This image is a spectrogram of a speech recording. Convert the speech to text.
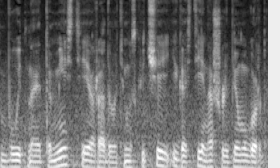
будет на этом месте радовать и москвичей, и гостей нашего любимого города.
